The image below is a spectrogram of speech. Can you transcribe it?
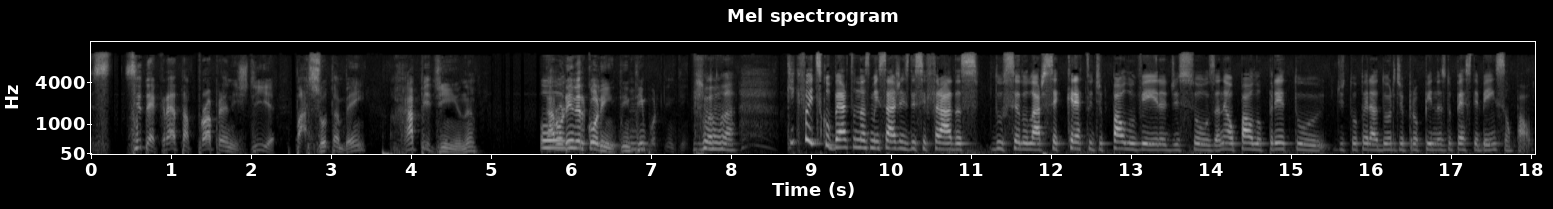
se decreta a própria anistia. Passou também rapidinho, né? O... Carolina Ercolim, tintim por tintim. Vamos lá. O que, que, foi descoberto nas mensagens decifradas do celular secreto de Paulo Vieira de Souza, né? O Paulo Preto, dito operador de propinas do PSDB em São Paulo.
